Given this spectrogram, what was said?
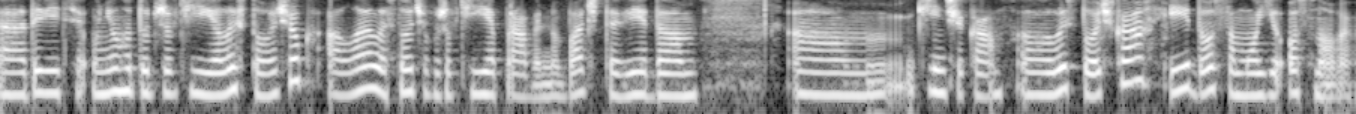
Е, Дивіться, у нього тут жовтіє листочок, але листочок жовтіє правильно. Бачите, від е, ем, кінчика е, листочка і до самої основи.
